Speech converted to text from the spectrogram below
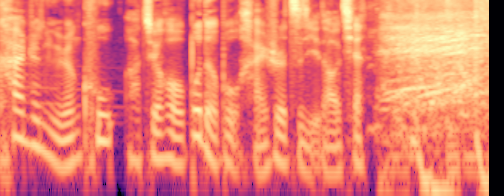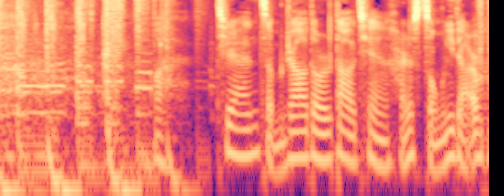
看着女人哭啊，最后不得不还是自己道歉。哇，既然怎么着都是道歉，还是怂一点吧。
